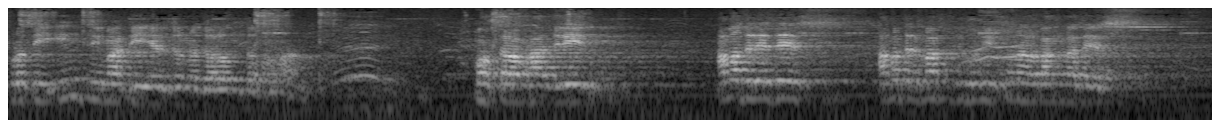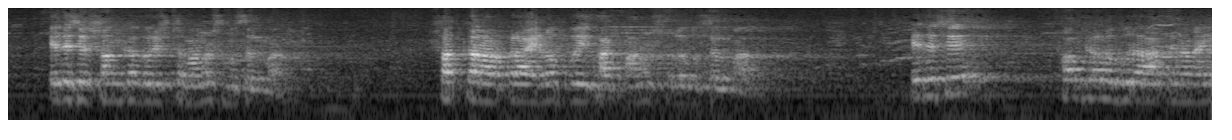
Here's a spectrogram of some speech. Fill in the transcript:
প্রতি ইঞ্চি মাটি এর জন্য জ্বলন্ত প্রমাণ। আমাদের এদেশ আমাদের মাতৃভূমি সোনার বাংলাদেশ, এদেশের সংখ্যাগরিষ্ঠ মানুষ মুসলমান। শতকরা প্রায় নব্বই ভাগ মানুষ হলো মুসলমান। এদেশে সংখ্যালঘুরা আছে না নাই?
